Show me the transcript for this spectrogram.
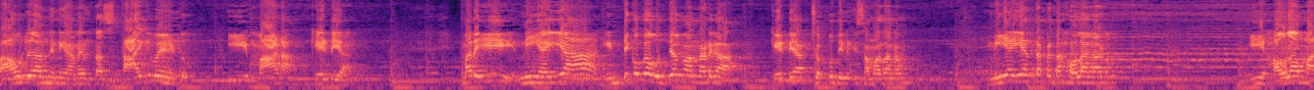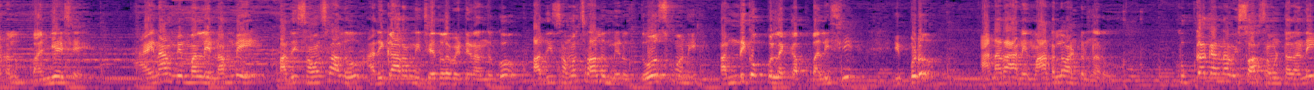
రాహుల్ గాంధీని అనేంత స్థాయికి పోయిండు ఈ మాడ కేటీఆర్. మరి నీ అయ్యా ఇంటికొక ఉద్యోగం అన్నాడుగా కేటీఆర్ చెప్పు దీనికి సమాధానం. మీ అయ్య ఎంత పెద్ద హౌలాగాడు? ఈ హౌలా మాటలు బంద్ చేసేయి అయినా మిమ్మల్ని నమ్మి పది సంవత్సరాలు అధికారం మీ చేతిలో పెట్టినందుకు పది సంవత్సరాలు మీరు దోసుకొని పందికొక్కు లెక్క బలిసి ఇప్పుడు అనరా అనే మాటలు అంటున్నారు. కుక్క కన్నా విశ్వాసం ఉంటుందని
